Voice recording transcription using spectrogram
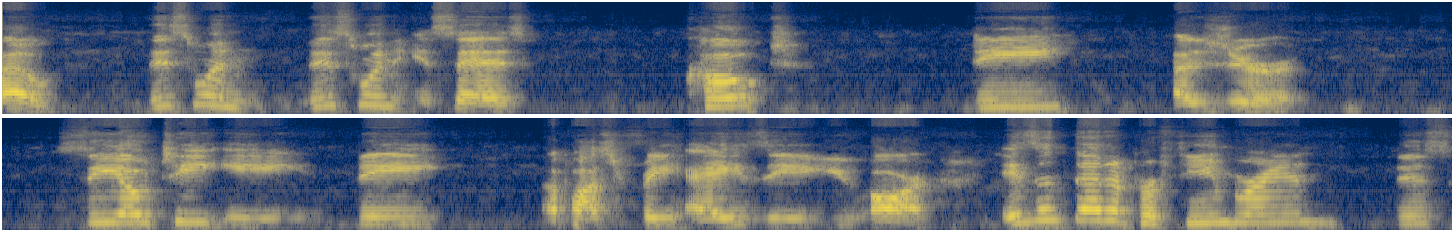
Oh, this one, this one it says Cote D Azure. C O T E D apostrophe A Z U R. Isn't that a perfume brand? This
